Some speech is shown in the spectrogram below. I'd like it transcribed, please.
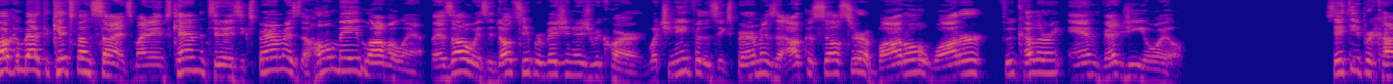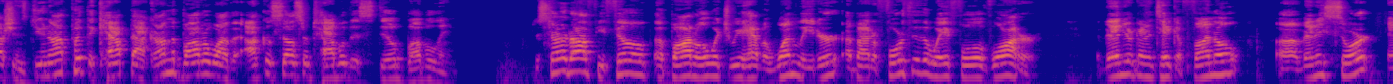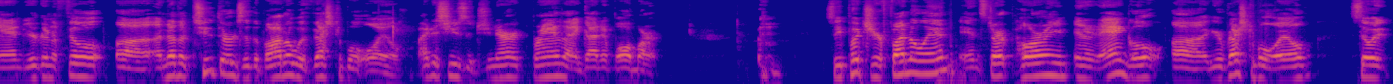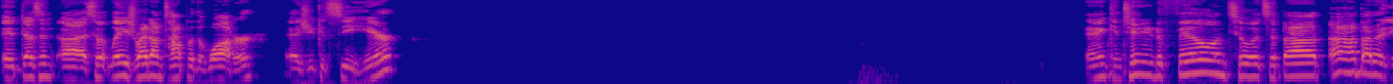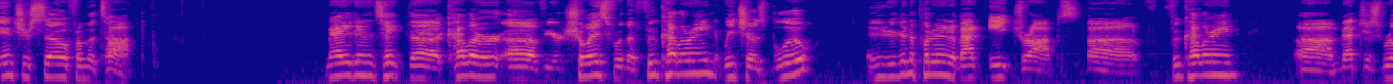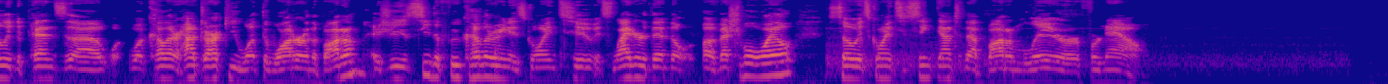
Welcome back to Kids Fun Science. My name's Ken, and today's experiment is the homemade lava lamp. As always, adult supervision is required. What you need for this experiment is an Alka-Seltzer, a bottle, water, food coloring, and veggie oil. Safety precautions. Do not put the cap back on the bottle while the Alka-Seltzer tablet is still bubbling. To start off, you fill a bottle, which we have a one liter, about a fourth of the way full of water. Then you're going to take a funnel of any sort, and you're going to fill uh, another two thirds of the bottle with vegetable oil. I just use a generic brand that I got at Walmart. so you put your funnel in and start pouring in an angle uh, your vegetable oil so it, it doesn't uh, so it lays right on top of the water as you can see here. And continue to fill until it's about uh, about an inch or so from the top. Now you're going to take the color of your choice for the food coloring. We chose blue. And you're going to put in about eight drops. Uh, food coloring, um, that just really depends uh, what, what, color, how dark you want the water on the bottom. As you see, the food coloring is going to, it's lighter than the uh, vegetable oil. So it's going to sink down to that bottom layer for now.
